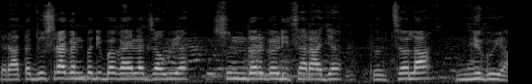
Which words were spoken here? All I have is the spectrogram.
तर आता दुसरा गणपती बघायला जाऊया. सुंदर गडीचा राजा. तर चला निघूया.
